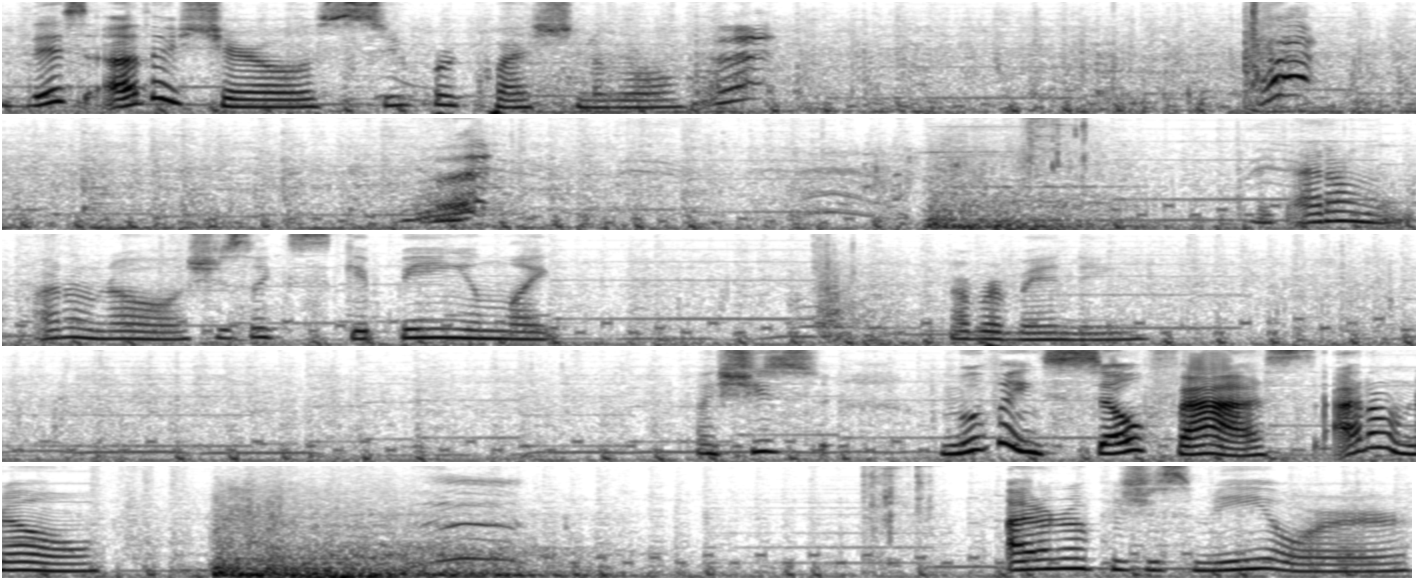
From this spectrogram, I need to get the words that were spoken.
This other Cheryl is super questionable. Like I don't. I don't know. She's like skipping and like rubber banding. Like she's moving so fast. I don't know. I don't know if it's just me or...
